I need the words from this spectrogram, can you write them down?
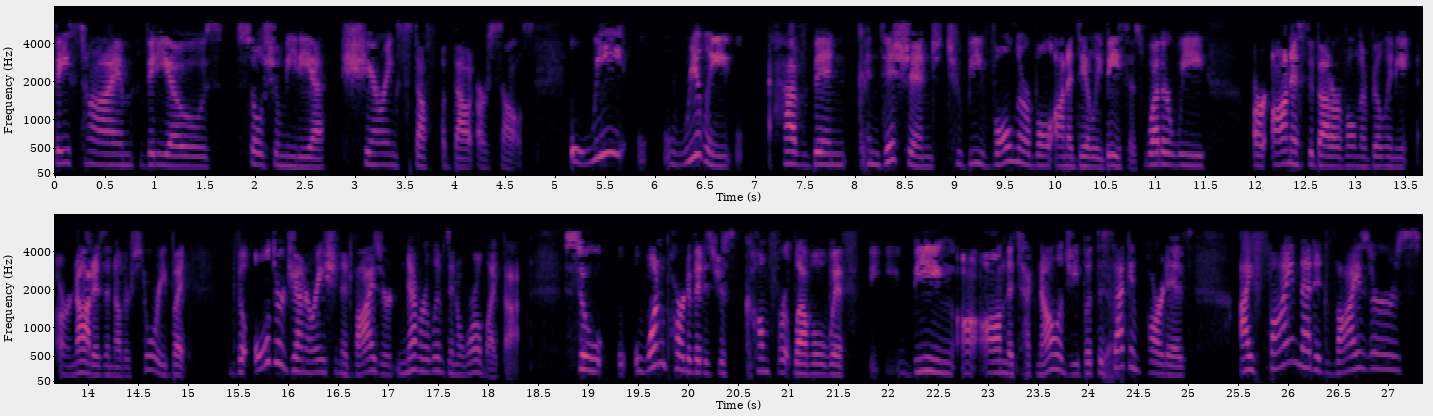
FaceTime, videos, social media, sharing stuff about ourselves. We really have been conditioned to be vulnerable on a daily basis. Whether we are honest about our vulnerability or not is another story, but the older generation advisor never lived in a world like that. So one part of it is just comfort level with being on the technology, but the yeah. second part is I find that advisors,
